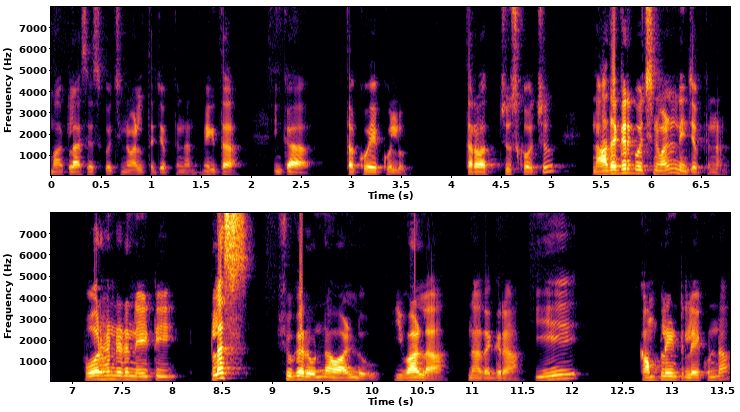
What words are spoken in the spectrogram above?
మా క్లాసెస్కి వచ్చిన వాళ్ళతో చెప్తున్నాను. మిగతా ఇంకా తక్కువ ఎక్కువలు తర్వాత చూసుకోవచ్చు. నా దగ్గరికి వచ్చిన వాళ్ళు నేను చెప్తున్నాను. Four hundred and eighty plus sugar ఉన్న వాళ్ళు ఇవాళ నా దగ్గర ఏ కంప్లైంట్ లేకుండా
